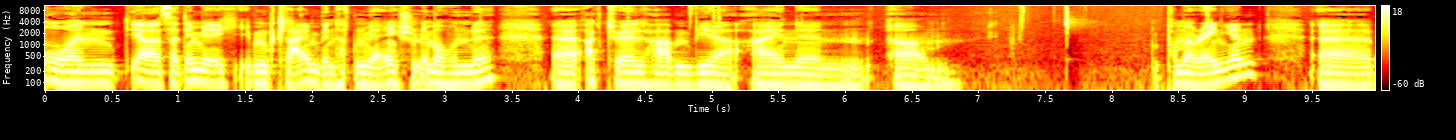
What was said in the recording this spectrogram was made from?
und ja, seitdem ich eben klein bin, hatten wir eigentlich schon immer Hunde. Äh, aktuell haben wir einen ähm, Pomeranian, äh,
